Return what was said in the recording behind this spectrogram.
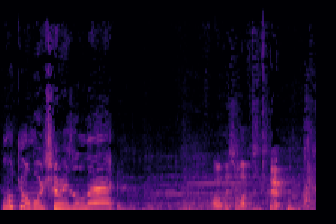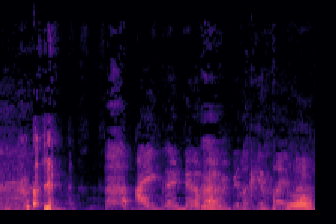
Look how much there is on there. Oh, this will have to do. I ain't going nowhere we'd be looking like oh, that.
